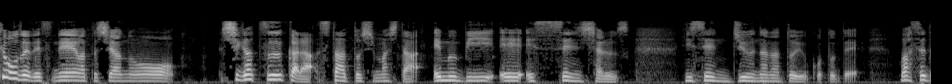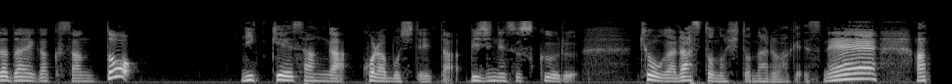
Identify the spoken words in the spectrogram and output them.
今日でですね、私、あの、4月からスタートしました MBA エッセンシャルズ2017ということで、早稲田大学さんと日経さんがコラボしていたビジネススクール。今日がラストの日となるわけですね。あっ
